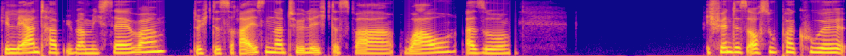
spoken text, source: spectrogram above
gelernt habe über mich selber, durch das Reisen natürlich, das war wow. Also ich finde es auch super cool,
